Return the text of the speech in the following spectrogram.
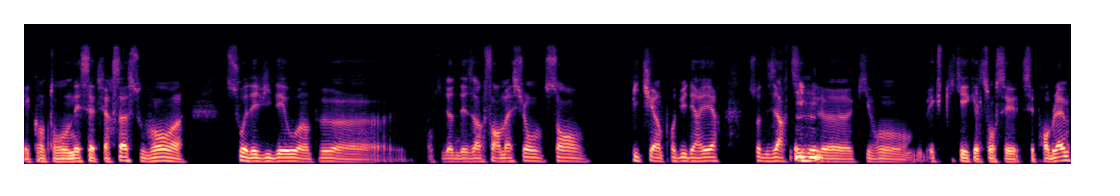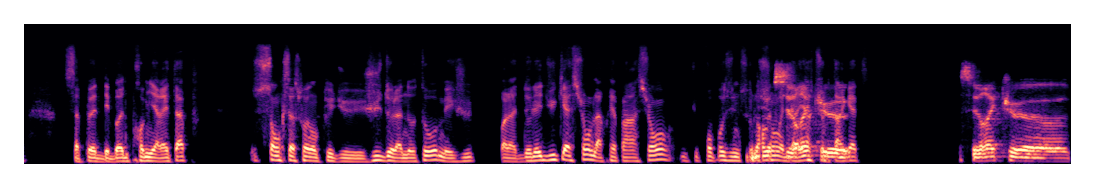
Et quand on essaie de faire ça, souvent, euh, soit des vidéos un peu euh, qui donnent des informations sans pitcher un produit derrière, soit des articles mmh euh, qui vont expliquer quels sont ces, ces, problèmes. Ça peut être des bonnes premières étapes, sans que ça soit non plus du, juste de la noto, mais juste voilà, de l'éducation, de la préparation, où tu proposes une solution et derrière tu le C'est vrai que euh,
